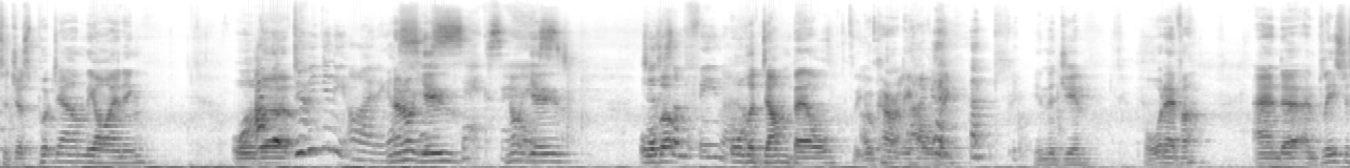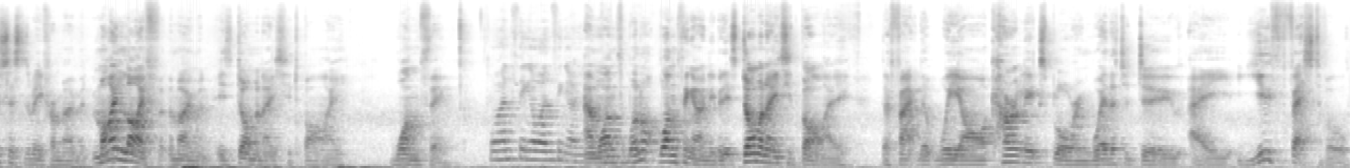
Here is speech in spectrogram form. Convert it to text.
to just put down the ironing or Well, I'm the not doing any ironing. no, not so you, Sexist. not you, or Just the some female. or the dumbbell that you're Oh, currently okay. holding in the gym or whatever. And uh, and please just listen to me for a moment. My life at the moment is dominated by one thing, One thing and one thing only. and one th- well not one thing only, but it's dominated by the fact that we are currently exploring whether to do a youth festival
